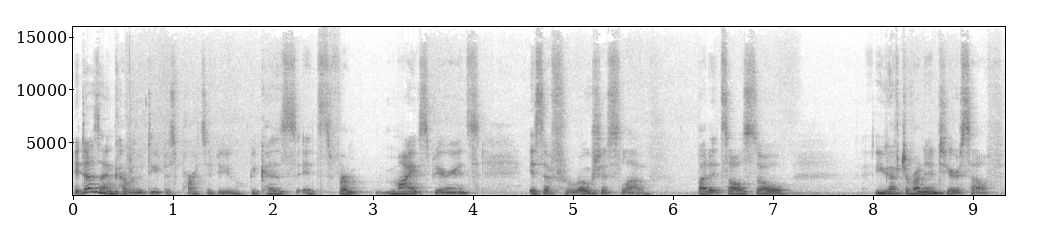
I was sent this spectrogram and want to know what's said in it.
it does uncover the deepest parts of you because it's from my experience, it's a ferocious love, but it's also you have to run into yourself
